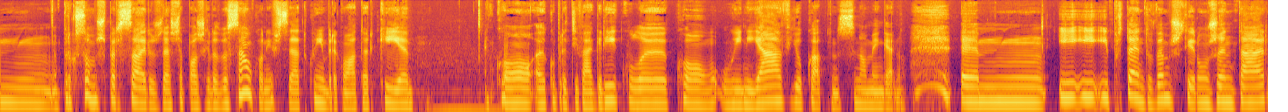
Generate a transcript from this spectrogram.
um, porque somos parceiros desta pós-graduação com a Universidade de Coimbra, com a autarquia com a Cooperativa Agrícola, com o INIAV e o Cotton, se não me engano. Um, e, e, portanto, vamos ter um jantar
